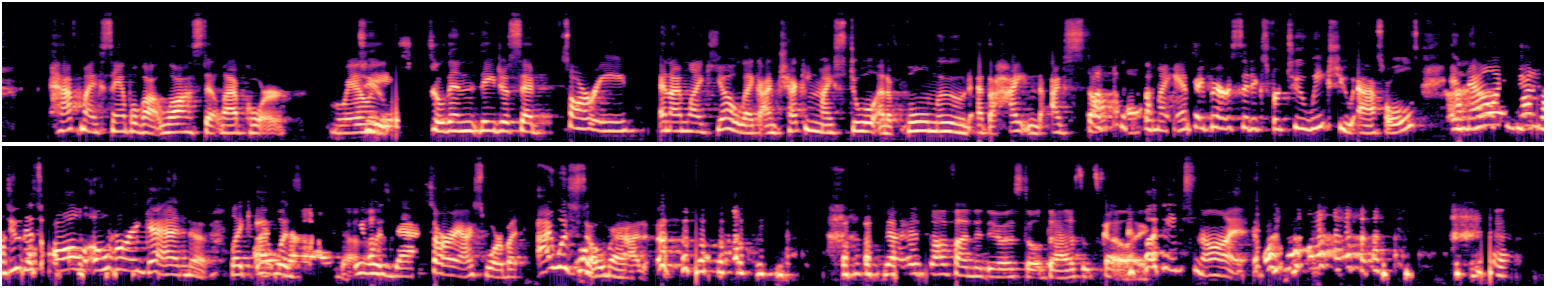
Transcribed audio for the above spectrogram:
half my sample got lost at LabCorp Really? Too. So then they just said, sorry. And I'm like, yo, like I'm checking my stool at a full moon at the heightened. I've stopped all of my antiparasitics for two weeks, you assholes. And now uh-huh. I've got to do this all over again. Like it was, it was bad. Sorry, I swore, but I was so mad. no, it's not fun to do a stool test. It's kind of like it's not.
